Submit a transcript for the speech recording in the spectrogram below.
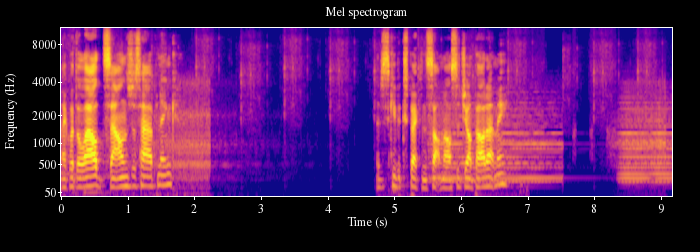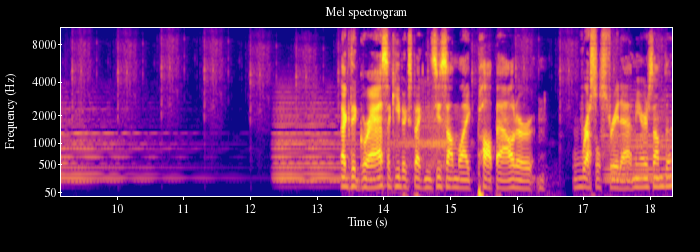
Like with the loud sounds just happening. I just keep expecting something else to jump out at me. Like the grass, I keep expecting to see something like pop out or wrestle straight at me or something.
